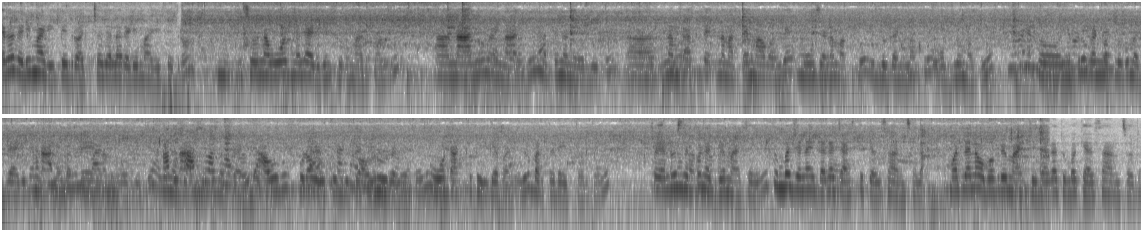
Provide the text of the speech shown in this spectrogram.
ಎಲ್ಲ ರೆಡಿ ಮಾಡಿ ಇಟ್ಟಿದ್ರು ಹಚ್ಚೋದೆಲ್ಲ ರೆಡಿ ಮಾಡಿ ಇಟ್ಟಿದ್ರು. ಸೊ ನಾವು ಹೋದ್ಮೇಲೆ ಅಡುಗೆ ಶುರು ಮಾಡ್ಕೊಂಡ್ವಿ. ನಾನು ನನ್ನ ನಾದಿನಿ ಮತ್ತು ನಾನು ಹೋಗಿದ್ದು ನಮ್ಗೆ ಅತ್ತೆ ನಮ್ಮ ಅತ್ತೆ ಮಾವಂಗೆ ಮೂರು ಜನ ಮಕ್ಕಳು ಇಬ್ಬರು ಗಂಡು ಮಕ್ಕಳು ಒಬ್ಬಳು ಮಕ್ಕಳು ಸೊ ಇಬ್ಬರು ಗಂಡು ಮಕ್ಳಿಗೂ ಮದುವೆ ಆಗಿದೆ, ನಾನು ಮತ್ತು ನಮ್ಮ ಹೋಗಿದ್ದೆ ಅದು ಮದುವೆ ಆಗಿದೆ. ಅವ್ರಿಗೂ ಕೂಡ ಓಟಿಂಗಿತ್ತು ಅವ್ರ ಊರಲ್ಲಿ ಅಂತೇಳಿ ಓಟ್ ಹಾಕ್ಬಿಟ್ಟು ಇಲ್ಲಿಗೆ ಬಂದಿದ್ರು ಬರ್ತಡೇ ಇತ್ತು ಅಂತೇಳಿ ಸೊ ಎಲ್ಲರೂ ಸೇರ್ಕೊಂಡು ಅಡುಗೆ ಮಾಡ್ತಿದ್ವಿ ತುಂಬ ಜನ ಇದ್ದಾಗ ಜಾಸ್ತಿ ಕೆಲಸ ಅನಿಸಲ್ಲ. ಮೊದಲೆಲ್ಲ ಒಬ್ಬೊಬ್ಬರೇ ಮಾಡ್ತಿದ್ದಾಗ ತುಂಬ ಕೆಲಸ ಅನಿಸೋದು.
